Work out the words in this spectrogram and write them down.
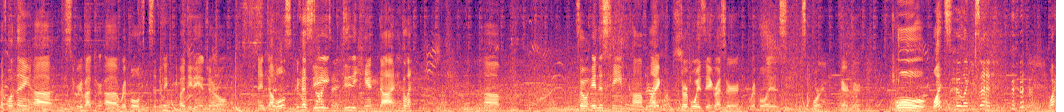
That's one thing uh, super good about uh, Ripple specifically, but DD in general, and doubles because DD, DD can't die. like, um, so in this team comp, like Dirt Boy is the aggressor, Ripple is the support character. Oh, what? like you said. What?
